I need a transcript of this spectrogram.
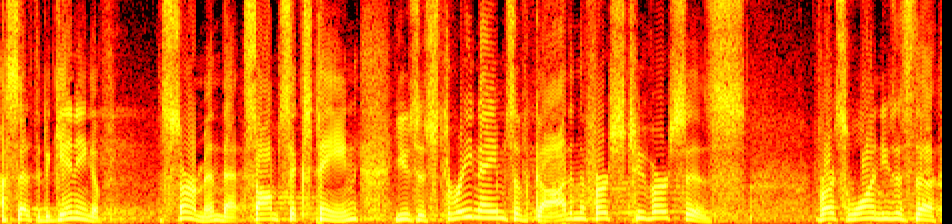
I said at the beginning of the sermon that Psalm 16 uses three names of God in the first two verses. Verse 1 uses the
